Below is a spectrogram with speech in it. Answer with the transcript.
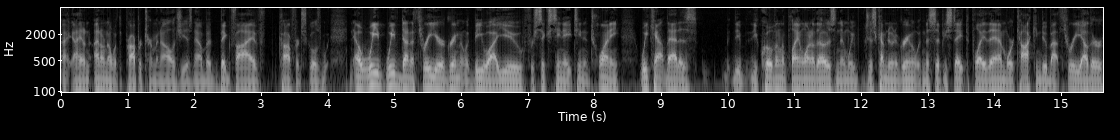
I, I, don't, I don't know what the proper terminology is now, but Big Five conference schools. Now, we've, we've done a three year agreement with BYU for 16, 18, and 20. We count that as the, the, equivalent of playing one of those, and then we've just come to an agreement with Mississippi State to play them. We're talking to about three other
